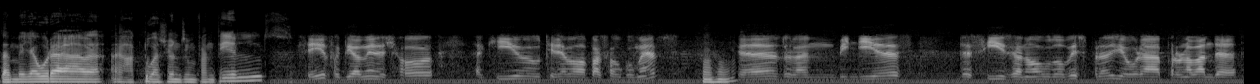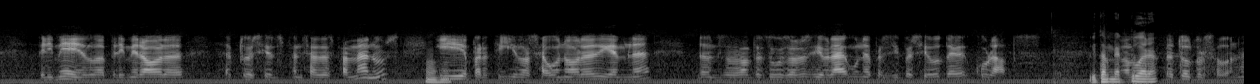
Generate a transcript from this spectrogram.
També hi haurà eh, actuacions infantils. Sí, efectivament, això aquí ho tirem a la plaça del Comerç, Uh -huh. que durant 20 dies, de 6 a 9 del vespre, hi haurà, per una banda, primer, la primera hora, actuacions pensades per nanos, Uh -huh. i a partir de la segona hora, diguem-ne, doncs les altres dues hores hi haurà una participació de corals. I també actuarà, De tot Barcelona.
